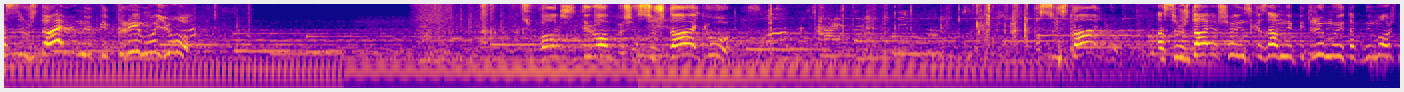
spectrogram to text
Осуждаю, не підтримую. Чувак, що ти робиш? Осуждаю. Осуждаю. Осуждаю, що він сказав, не підтримую, так не можна.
